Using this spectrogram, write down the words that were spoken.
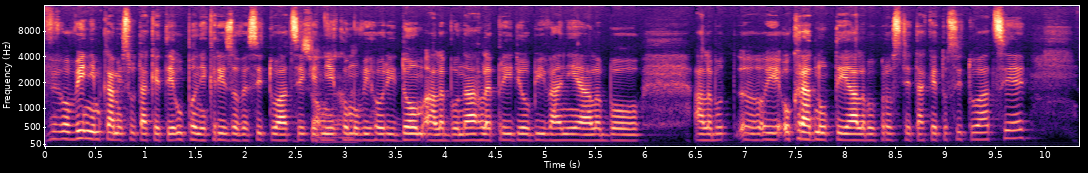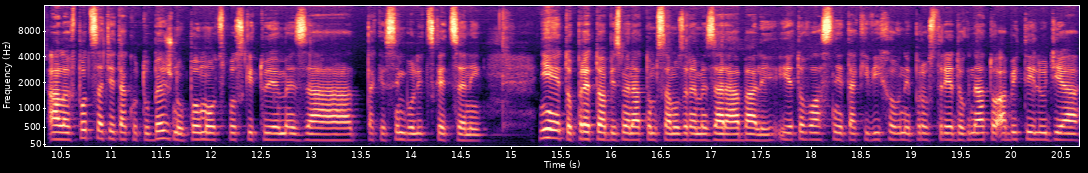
Vo výnimkami sú také tie úplne krízové situácie, keď niekomu vyhorí dom, alebo náhle príde obývanie, alebo, alebo e, je okradnutý, alebo proste takéto situácie. Ale v podstate takú tú bežnú pomoc poskytujeme za také symbolické ceny. Nie je to preto, aby sme na tom samozrejme zarábali. Je to vlastne taký výchovný prostriedok na to, aby tí ľudia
